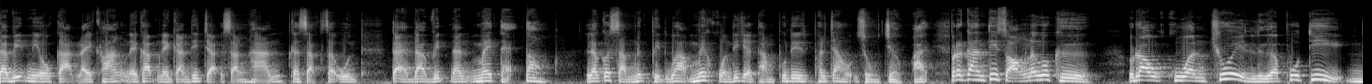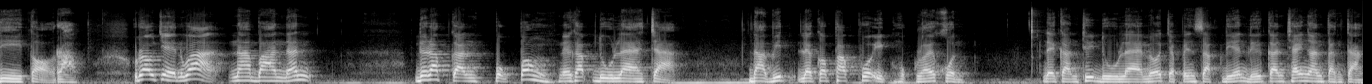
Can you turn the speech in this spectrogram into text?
ดาวิดมีโอกาสหลายครั้งนะครับในการที่จะสังหารกษัตริย์ซาอุล แต่ดาวิดนั้นไม่แตะต้อง แล้วก็สำนึกผิดว่าไม่ควรที่จะทำผู้ที่พระเจ้าทรงเจิมไว้ประการที่สองนั่นก็คือ เราควรช่วยเหลือผู้ที่ดีต่อเรา เราจะเห็นว่านาบานนั้นได้รับการปกป้องนะครับดูแลจากดาวิดและก็พรรคพวกอีก 600 คน ในการที่ดูแลไม่ว่าจะเป็นสักเลี้ยงหรือการใช้งานต่าง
